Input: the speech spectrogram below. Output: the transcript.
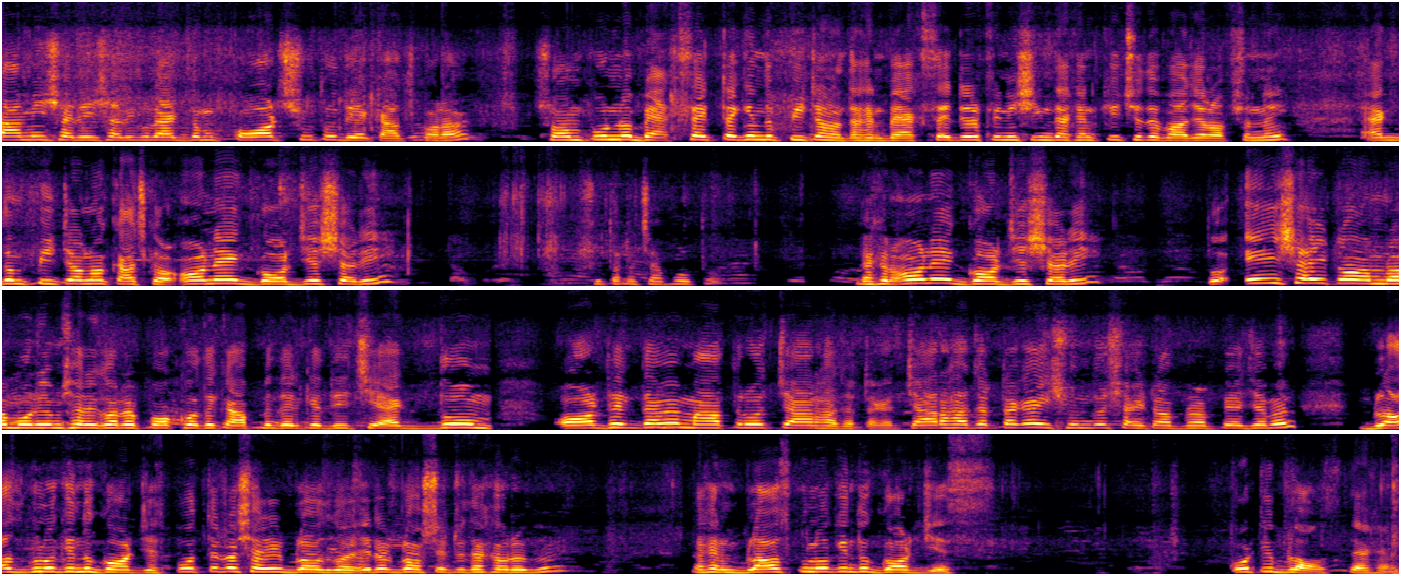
দামি শাড়ি শাড়িগুলো একদম কট সুতো দিয়ে কাজ করা। সম্পূর্ণ ব্যাক সাইডটা কিন্তু পিটানো। দেখেন ব্যাক সাইডের ফিনিশিং দেখেন, কিছুতে বাজার অপশন নেই। একদম পিটানো কাজ করা। অনেক গর্জের শাড়ি। সুতাটা চাপো তো। দেখেন, অনেক গর্জের শাড়ি। তো এই শাড়িটাও আমরা মরিয়াম শাড়ি ঘরের পক্ষ থেকে আপনাদেরকে দিচ্ছি একদম অর্ধেক দামে মাত্র চার হাজার টাকা। চার হাজার টাকা এই সুন্দর শাড়িটা আপনারা পেয়ে যাবেন। ব্লাউজগুলো কিন্তু গর্জেস প্রত্যেকটা শাড়ির ব্লাউজ এটার ব্লাউজটা একটু দেখা রইবে দেখেন, ব্লাউজগুলো কিন্তু গর্জেস কোটি ব্লাউজ, দেখেন।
